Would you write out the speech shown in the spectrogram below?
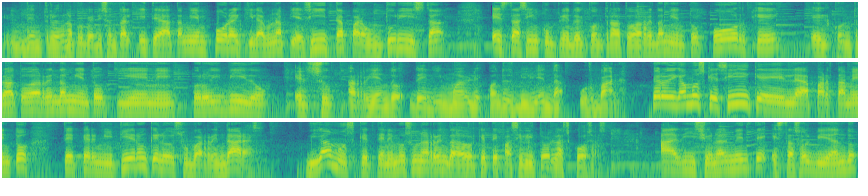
dentro de una propiedad horizontal y te da también por alquilar una piecita para un turista, estás incumpliendo el contrato de arrendamiento porque el contrato de arrendamiento tiene prohibido el subarriendo del inmueble cuando es vivienda urbana. Pero digamos que sí, que el apartamento te permitieron que lo subarrendaras. Digamos que tenemos un arrendador que te facilitó las cosas. Adicionalmente, estás olvidando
